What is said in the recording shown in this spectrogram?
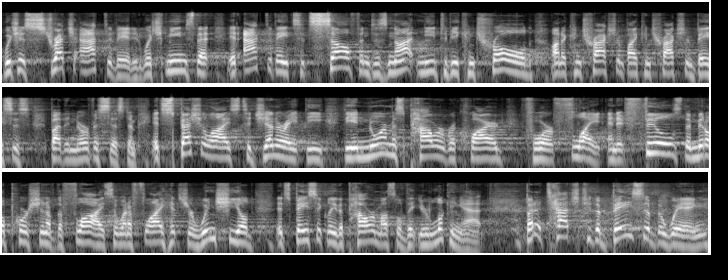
which is stretch activated, which means that it activates itself and does not need to be controlled on a contraction by contraction basis by the nervous system. It's specialized to generate the, the enormous power required for flight, and it fills the middle portion of the fly. So when a fly hits your windshield, it's basically the power muscle that you're looking at. But attached to the base of the wing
